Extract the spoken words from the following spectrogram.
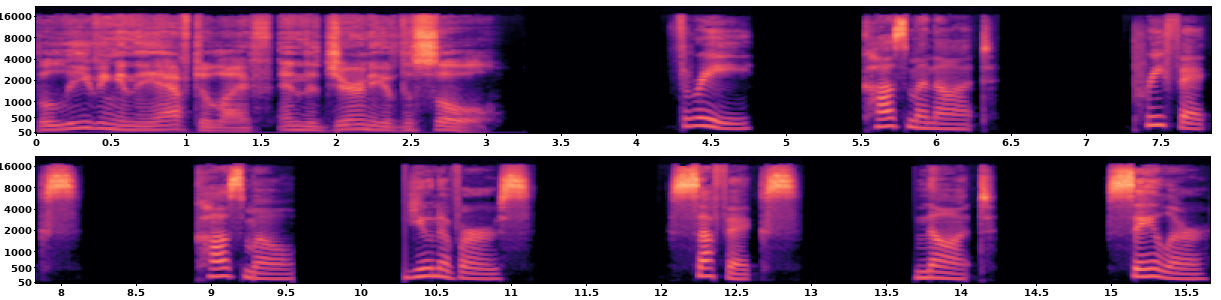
believing in the afterlife and the journey of the soul. 3. Cosmonaut. Prefix Cosmo. Universe. Suffix Naut. Sailor.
